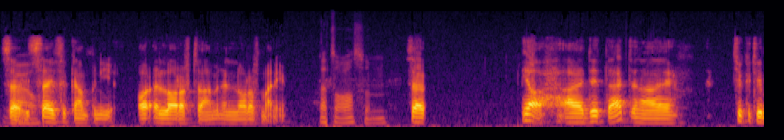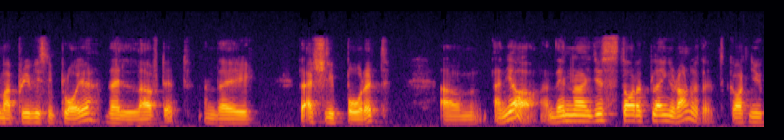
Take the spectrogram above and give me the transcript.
So wow. it saves the company a lot of time and a lot of money. That's awesome. So yeah, I did that, and I took it to my previous employer. They loved it, and they they actually bought it. Um, and yeah, and then I just started playing around with it. Got new,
